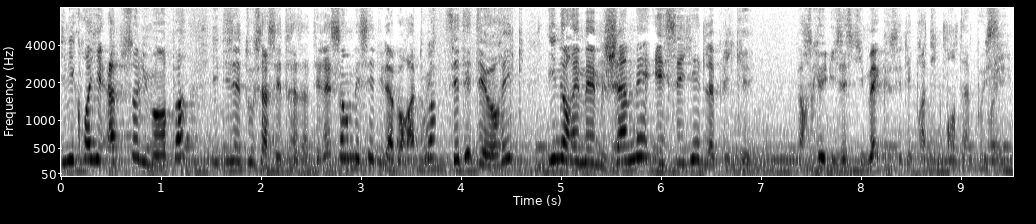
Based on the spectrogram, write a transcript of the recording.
Ils n'y croyaient absolument pas. Ils disaient tout ça, c'est très intéressant, mais c'est du laboratoire. C'était théorique. Ils n'auraient même jamais essayé de l'appliquer. Parce qu'ils estimaient que c'était pratiquement impossible.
